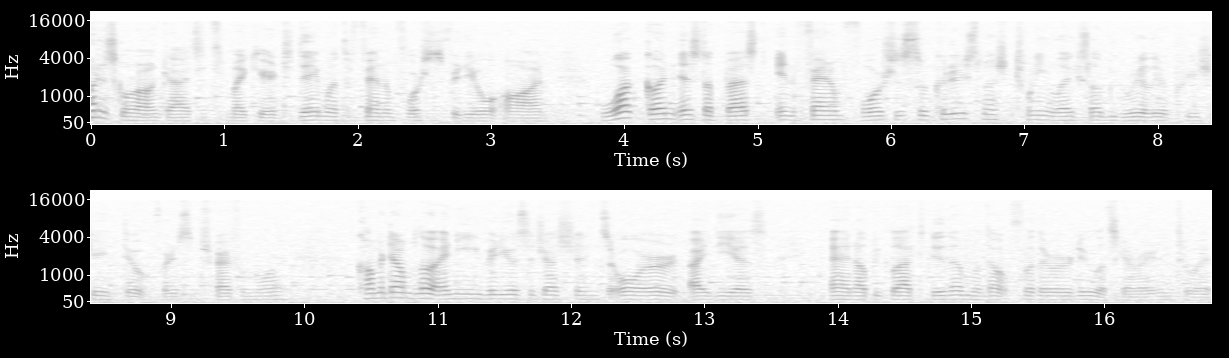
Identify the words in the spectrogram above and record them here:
What is going on guys, it's Mike here and today I'm with the Phantom Forces video on what gun is the best in Phantom Forces. So could you smash 20 likes, that would be greatly appreciated. Don't forget to subscribe for more. Comment down below any video suggestions or ideas and I'll be glad to do them. Without further ado, let's get right into it.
